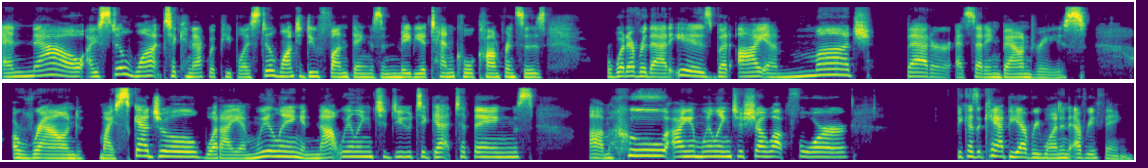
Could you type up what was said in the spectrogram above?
And now I still want to connect with people. I still want to do fun things and maybe attend cool conferences or whatever that is. But I am much better at setting boundaries around my schedule, what I am willing and not willing to do to get to things, um, who I am willing to show up for. Because it can't be everyone and everything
